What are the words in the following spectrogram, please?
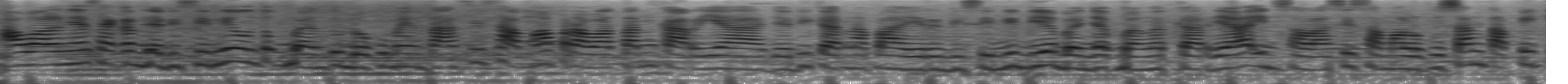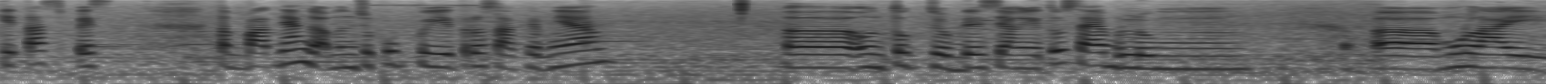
awalnya saya kerja di sini untuk bantu dokumentasi sama perawatan karya. Jadi karena Pak Hairi di sini dia banyak banget karya instalasi sama lukisan tapi kita space tempatnya nggak mencukupi. Terus akhirnya eh, untuk job desk yang itu saya belum eh, mulai.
